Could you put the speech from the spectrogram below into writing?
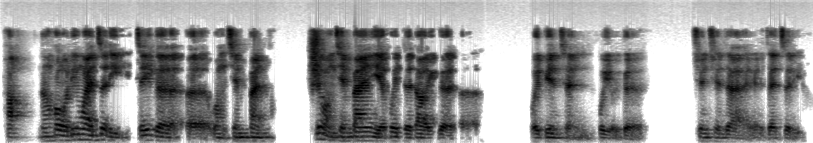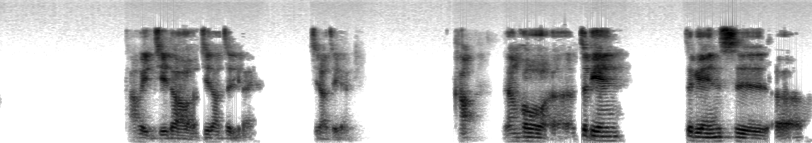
好，然后另外这里这个呃往前搬，是往前搬也会得到一个呃，会变成会有一个圈圈在在这里，它会接到接到这里来，接到这个。好，然后呃这边。这边是呃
